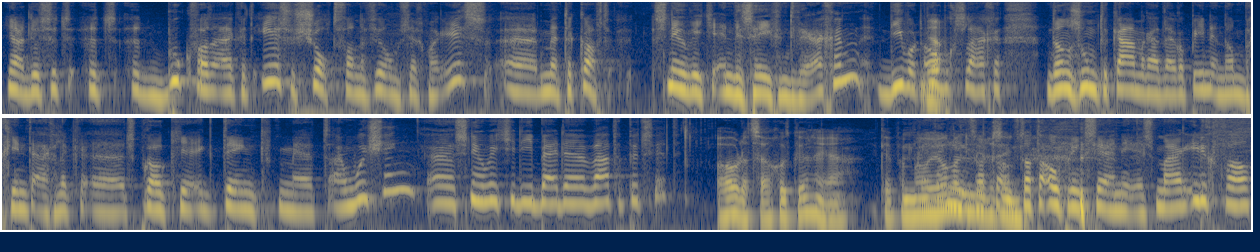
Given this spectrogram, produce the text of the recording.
Ja dus het, het, het boek wat eigenlijk het eerste shot van de film zeg maar is, eh, met de kaft Sneeuwwitje en de Zeven Dwergen, die wordt Ja. opengeslagen. Dan zoomt de camera daarop in en dan begint eigenlijk eh, het sprookje, ik denk met I'm Wishing, eh, Sneeuwwitje die bij de waterput zit. Oh, dat zou goed kunnen, ja. Ik heb weet lang niet of dat, gezien. of dat de openingsscène is. Maar in ieder geval,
